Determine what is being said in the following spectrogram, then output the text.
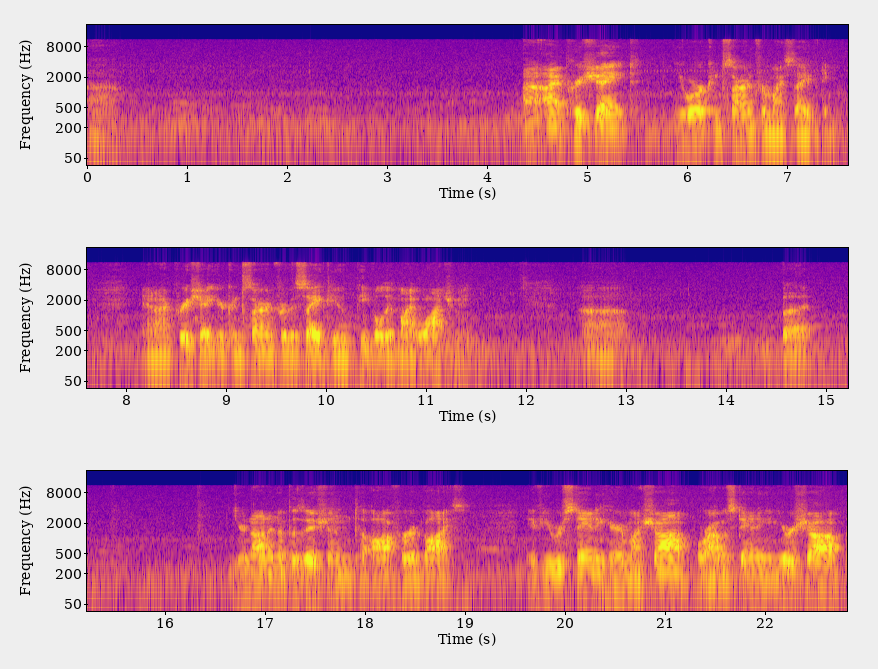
Uh, I, I appreciate your concern for my safety and I appreciate your concern for the safety of people that might watch me. Uh, but you're not in a position to offer advice. If you were standing here in my shop or I was standing in your shop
